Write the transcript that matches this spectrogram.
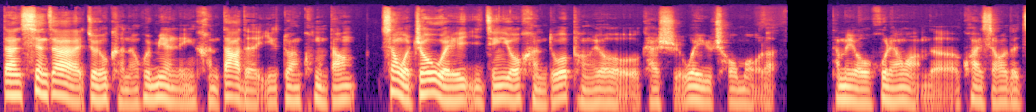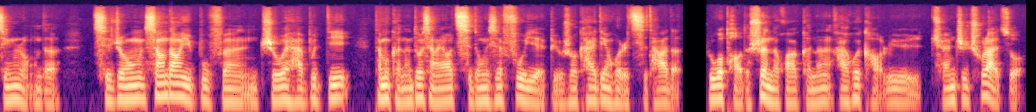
但现在就有可能会面临很大的一段空当，像我周围已经有很多朋友开始未雨绸缪了，他们有互联网的、快销的、金融的，其中相当一部分职位还不低，他们可能都想要启动一些副业，比如说开店或者其他的。如果跑得顺的话，可能还会考虑全职出来做。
